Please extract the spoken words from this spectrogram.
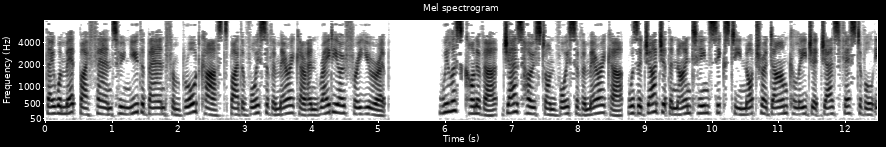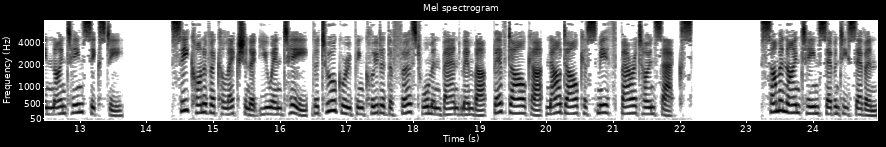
they were met by fans who knew the band from broadcasts by the Voice of America and Radio Free Europe. Willis Conover, jazz host on Voice of America, was a judge at the 1960 Notre Dame Collegiate Jazz Festival in 1960. See Conover Collection at UNT. The tour group included the first woman band member, Bev Dahlke, now Dahlke Smith, baritone sax. Summer 1977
